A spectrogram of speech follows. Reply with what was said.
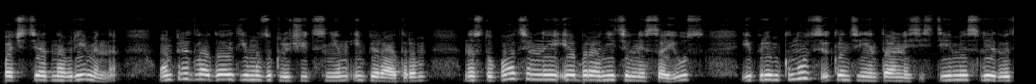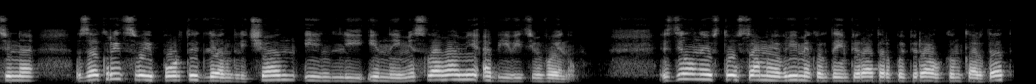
Почти одновременно он предлагает ему заключить с ним, императором, наступательный и оборонительный союз и примкнуть к континентальной системе, следовательно, закрыть свои порты для англичан или, иными словами, объявить им войну сделанные в то самое время, когда император попирал конкордат,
